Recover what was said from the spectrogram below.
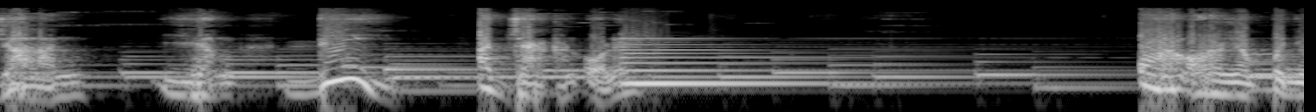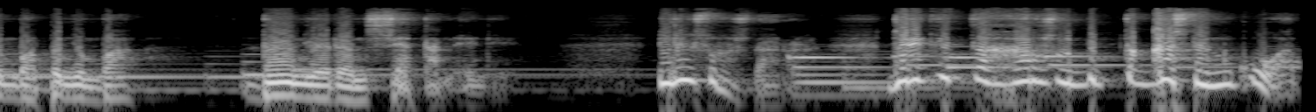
jalan yang diajarkan oleh orang-orang yang penyembah-penyembah dunia dan setan ini. Ini saudara. Jadi kita harus lebih tegas dan kuat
